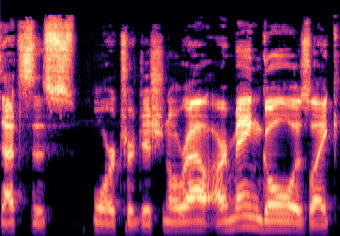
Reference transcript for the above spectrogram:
that's this more traditional route. Our main goal is like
